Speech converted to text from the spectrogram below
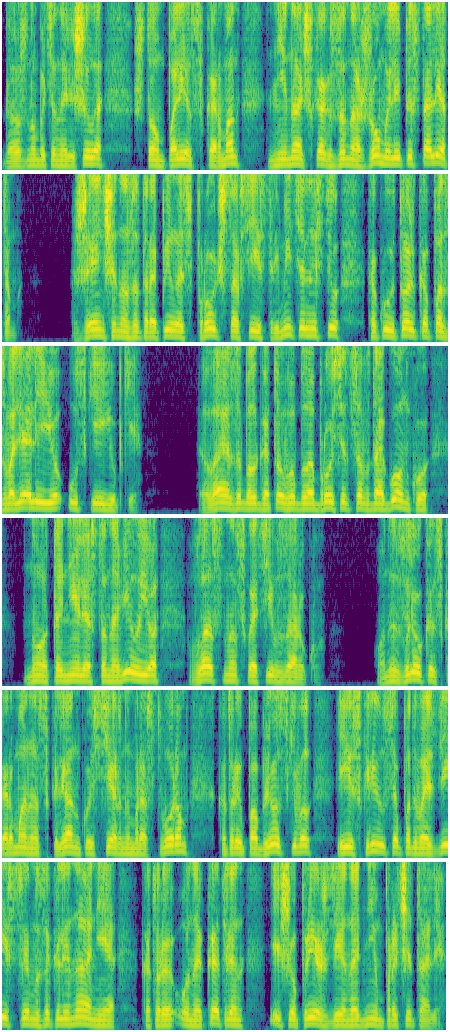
Должно быть, она решила, что он полез в карман не иначе как за ножом или пистолетом. — Женщина заторопилась прочь со всей стремительностью, какую только позволяли ее узкие юбки. Элайза был готова была броситься в догонку, но Танель остановил ее, властно схватив за руку. Он извлек из кармана склянку с серным раствором, который поблескивал и искрился под воздействием заклинания, которое он и Кэтлин еще прежде над ним прочитали.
